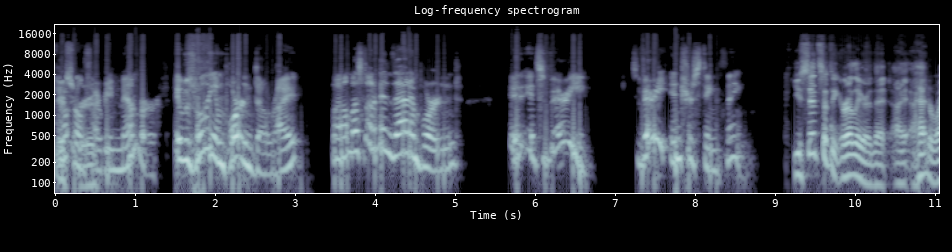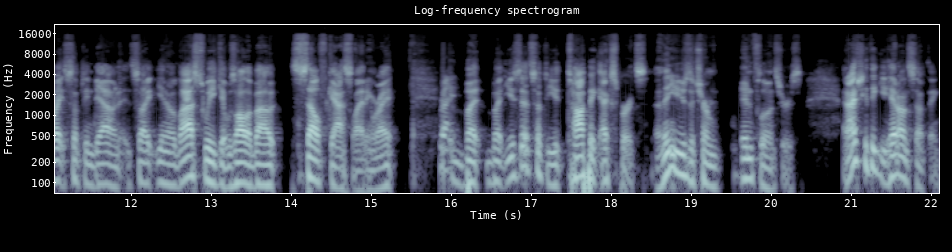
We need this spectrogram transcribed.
i don't know if i remember it was really important though right well it must not have been that important it, it's very it's a very interesting thing You said something earlier that I, I had to write something down. It's like you know, last week it was all about self gaslighting, right? right But but you said something. You topic experts. I think you used the term influencers, and I actually think you hit on something.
